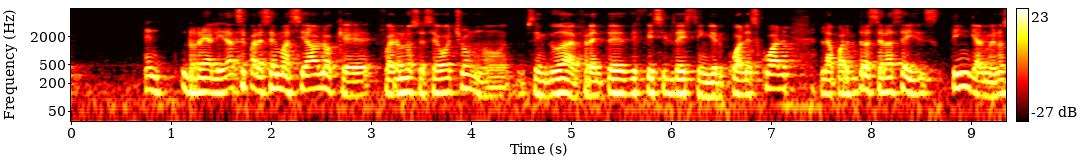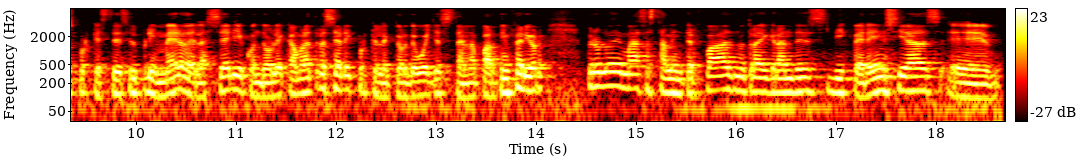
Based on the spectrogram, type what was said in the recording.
en realidad se parece demasiado a lo que fueron los S8, no, sin duda de frente es difícil de distinguir cuál es cuál. La parte trasera se distingue al menos porque este es el primero de la serie con doble cámara trasera y porque el lector de huellas está en la parte inferior, pero lo demás hasta la interfaz no trae grandes diferencias. Eh,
